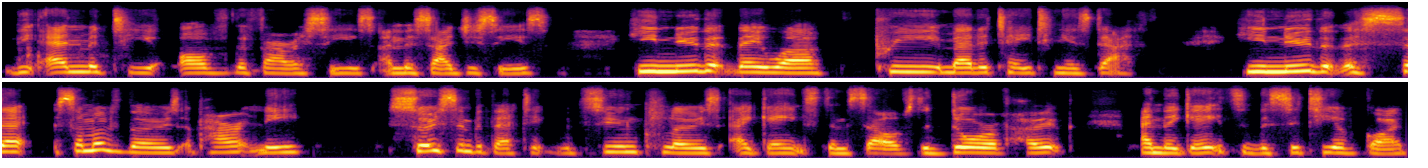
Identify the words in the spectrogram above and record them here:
the enmity of the Pharisees and the Sadducees. He knew that they were premeditating his death. He knew that se- some of those apparently so sympathetic would soon close against themselves the door of hope and the gates of the city of God.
